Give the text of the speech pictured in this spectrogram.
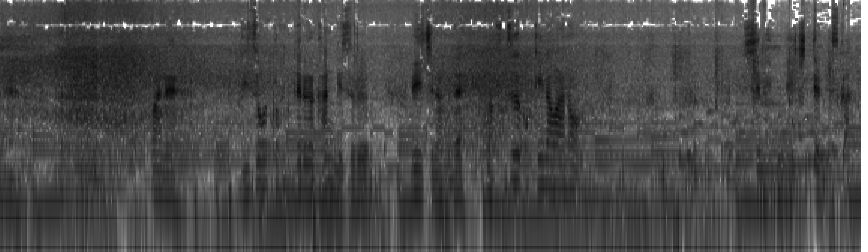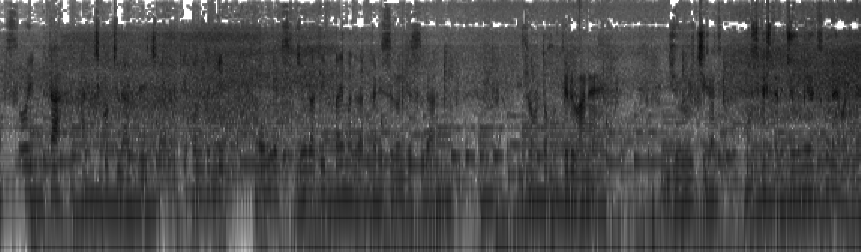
ですね。まあねリゾートホテルが管理するビーチなんで、まあ、普通沖縄の市民ビーチっていうんですかそういったあっちこっちにあるビーチはね基本的今月10月いっぱいまでだったりするんですがリゾートホテルはね11月もしかしたら12月ぐらいまでね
